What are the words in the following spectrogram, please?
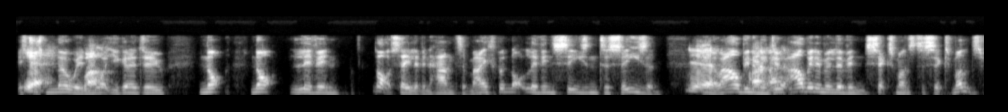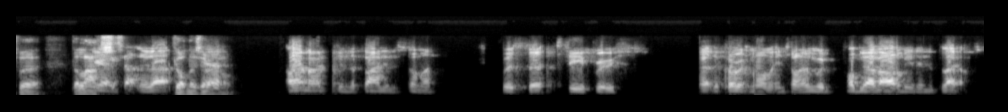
It's yeah, just knowing well, what you're going to do, not not living, not say living hand to mouth, but not living season to season. Yeah, you know, Albion have been doing, Albion have been living six months to six months for the last. Yeah, exactly that. God knows yeah. I imagine the plan in the summer was that Steve Bruce at the current moment in time would probably have Albion in the playoffs,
